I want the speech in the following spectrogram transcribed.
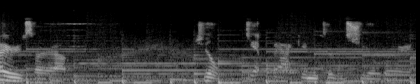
Fires are out. Jill, get back into the shield area.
